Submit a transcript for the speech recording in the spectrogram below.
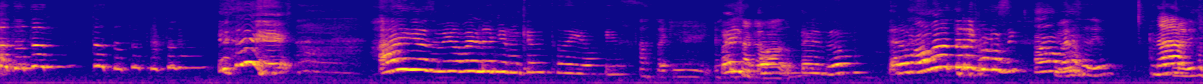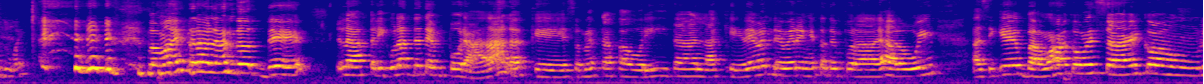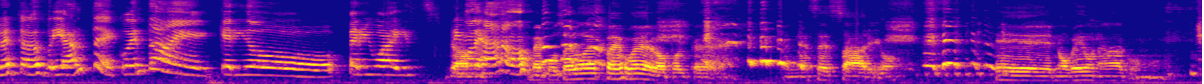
Ay, Dios mío, perdón, yo nunca he visto The Office. Hasta aquí esto se ha acabado. Perdón, perdón. Pero más o menos te reconocí. Más o menos. ¿En serio? Nada, Me dijo Dubai. Vamos a estar hablando de las películas de temporada, las que son nuestras favoritas, las que deben de ver en esta temporada de Halloween. Así que vamos a comenzar con lo escalofriante. Cuéntame, querido Pennywise, primo lejano. Me puse lo de espejuelo porque es necesario. Eh, no veo nada con,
